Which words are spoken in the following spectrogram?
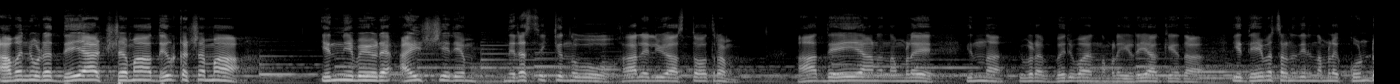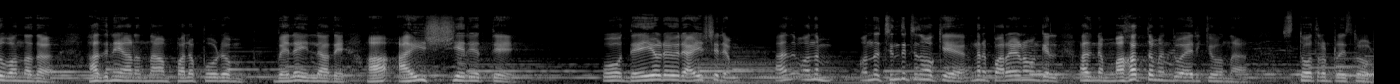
അവനുടെ ദയ ക്ഷമ ദീർഘക്ഷമ എന്നിവയുടെ ഐശ്വര്യം നിരസിക്കുന്നുവോ? ഹാലലിയ സ്തോത്രം. ആ ദയാണ് നമ്മളെ ഇന്ന് ഇവിടെ വരുവാൻ നമ്മളെ ഇടയാക്കിയത്. ഈ ദൈവസന്നിധിയിൽ നമ്മളെ കൊണ്ടുവന്നത് അതിനെയാണ് നാം പലപ്പോഴും വിലയില്ലാതെ ആ ഐശ്വര്യത്തെ. ഓ ദയയുടെ ഒരു ഐശ്വര്യം. അത് ഒന്ന് ഒന്ന് ചിന്തിച്ച് നോക്കിയേ. അങ്ങനെ പറയണമെങ്കിൽ അതിന്റെ മഹത്വം എന്തോ ആയിരിക്കുമെന്ന് സ്തോത്രം പ്രൈസ്ലോഡ്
